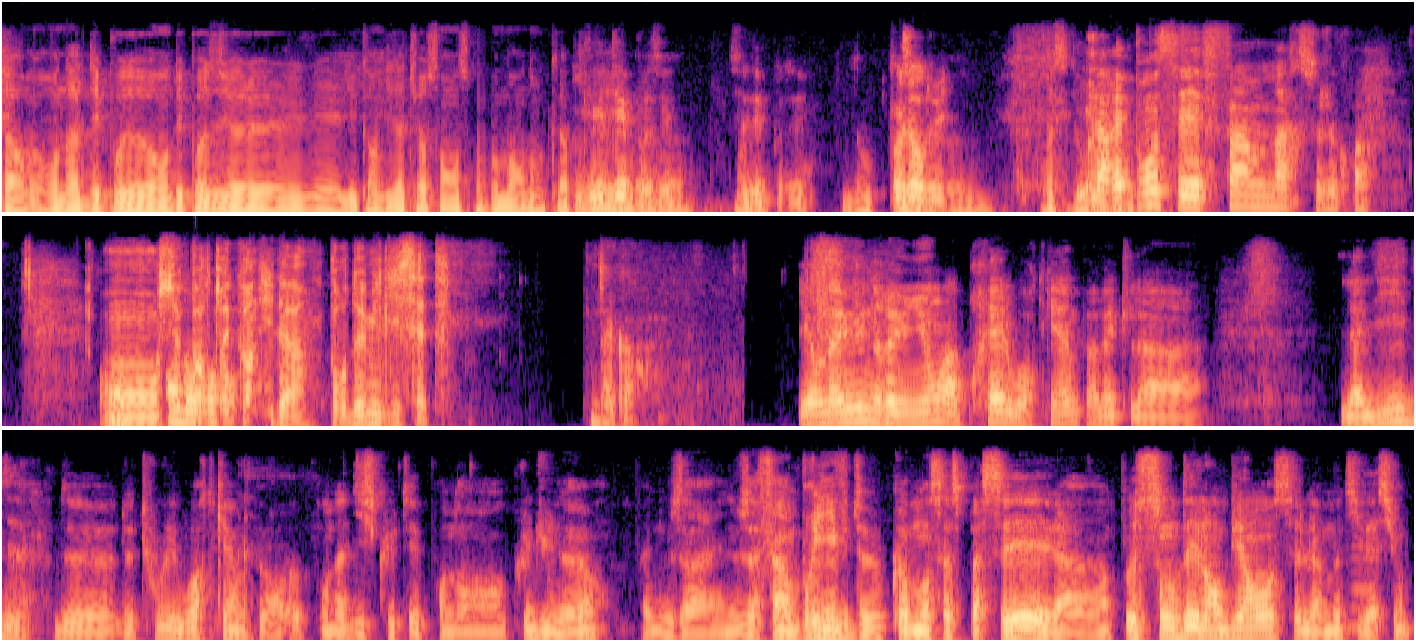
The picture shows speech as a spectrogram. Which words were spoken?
Alors, on, a déposé, on dépose les, les, candidatures sont en ce moment, donc après. Il est déposé. C'est déposé. Donc aujourd'hui. Euh, ouais, la réponse est fin mars, je crois. On, On- se on va- porte candidat pour 2017. D'accord. Et on a eu une réunion après le WordCamp avec la, la lead de, de tous les WordCamp Europe. On a discuté pendant plus d'une heure. Elle nous, a, elle nous a fait un brief de comment ça se passait. Elle a un peu sondé l'ambiance et la motivation.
